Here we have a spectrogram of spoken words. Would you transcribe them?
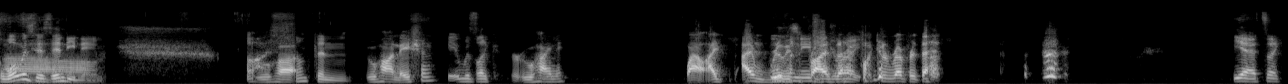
What was his indie Uh, name? Oh, Uha- something. Uhaa Nation It was like or Uha? Wow, I I'm really Uha surprised you're that I fucking remembered that. yeah, it's like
